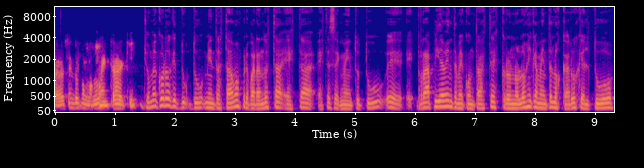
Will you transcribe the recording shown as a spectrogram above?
Estaba haciendo como cuentas aquí. Yo me acuerdo que tú, tú mientras estábamos preparando esta, esta, este segmento, tú eh, eh, rápidamente me contaste cronológicamente los cargos que él tuvo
